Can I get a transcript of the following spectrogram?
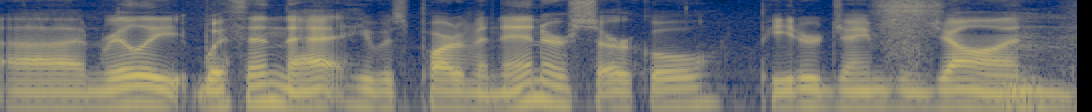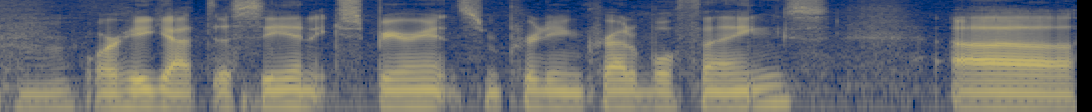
Uh, and really, within that, he was part of an inner circle, Peter, James, and John, mm-hmm. where he got to see and experience some pretty incredible things. Uh,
